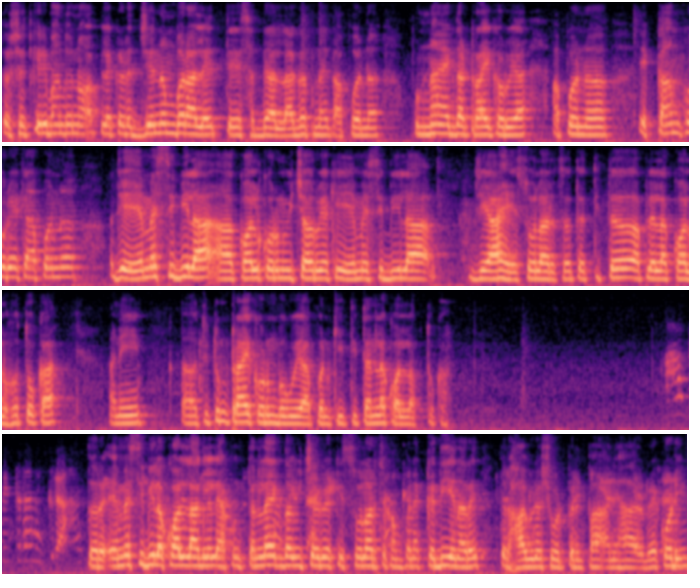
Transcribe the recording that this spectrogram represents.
तर शेतकरी बांधवांनो आपल्याकडे जे नंबर आले ते सध्या लागत नाहीत. आपण पुन्हा एकदा ट्राय करूया. आपण एक काम करूया की आपण जे एम एस सी बीला कॉल करून विचारूया की एम एस सी बीला जे आहे सोलारचं तर तिथं आपल्याला कॉल होतो का? आणि तिथून ट्राय करून बघूया आपण की ती त्यांना कॉल लागतो का? तर एम एस सी बीला कॉल लागलेला आहे. आपण त्यांना एकदा विचारूया की सोलारच्या कंपन्या कधी येणार आहेत. तर हा व्हिडिओ शेवटपर्यंत पहा आणि हा रेकॉर्डिंग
